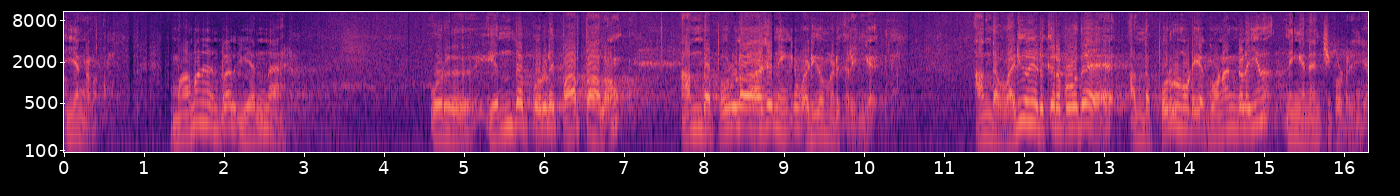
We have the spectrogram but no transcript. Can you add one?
இயங்கணும். மனம் என்றால் என்ன? ஒரு எந்த பொருளை பார்த்தாலும் அந்த பொருளாக நீங்கள் வடிவம் எடுக்கிறீங்க. அந்த வடிவம் எடுக்கிற போதே அந்த பொருளுடைய குணங்களையும் நீங்கள் நினச்சி கொள்றீங்க.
